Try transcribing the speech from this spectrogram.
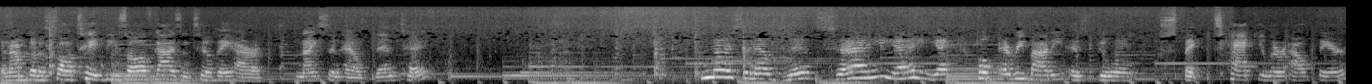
And I'm going to saute these off, guys, until they are nice and al dente. Nice and al dente. Yeah, yeah. Hope everybody is doing spectacular out there.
